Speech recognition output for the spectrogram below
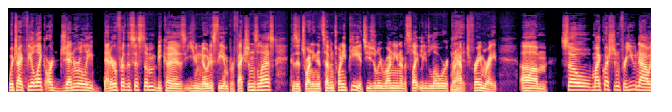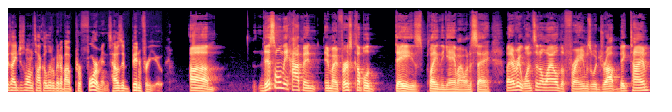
which I feel like are generally better for the system because you notice the imperfections less because it's running at 720p. It's usually running at a slightly lower Right. capped frame rate. Um, so my question for you now is I just want to talk a little bit about performance. How's it been for you? Um, this only happened in my first couple days playing the game. I want to say, but every once in a while, the frames would drop big time.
